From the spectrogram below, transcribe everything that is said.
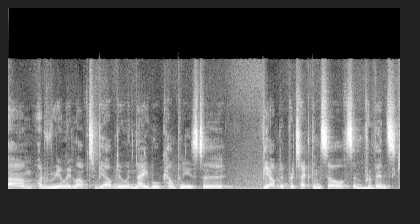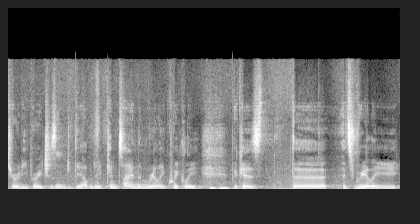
um, I'd really love to be able to enable companies to be able to protect themselves and mm-hmm. prevent security breaches and to be able to contain them really quickly mm-hmm. because the, it's really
